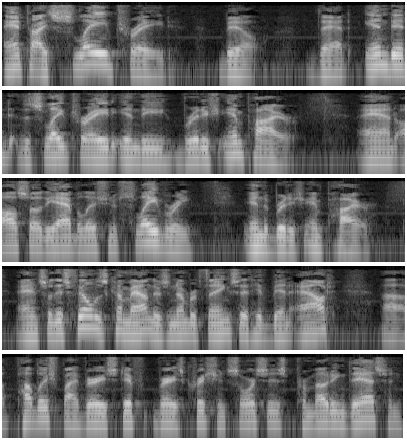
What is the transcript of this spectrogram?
anti-slave trade bill that ended the slave trade in the British Empire and also the abolition of slavery in the British Empire. And so this film has come out and there's a number of things that have been out, uh, published by various diff- various Christian sources promoting this and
